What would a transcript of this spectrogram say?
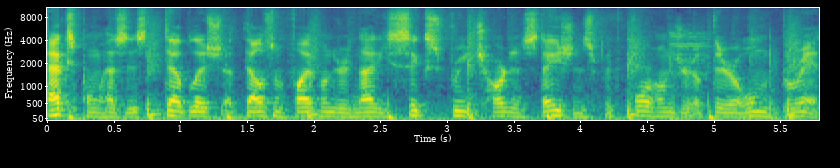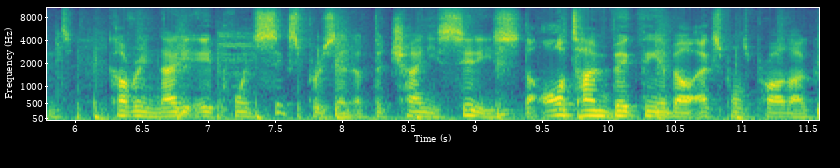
XPeng has established 1,596 free charging stations with 400 of their own brand, covering 98.6% of the Chinese cities. The all-time big thing about XPeng's product,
